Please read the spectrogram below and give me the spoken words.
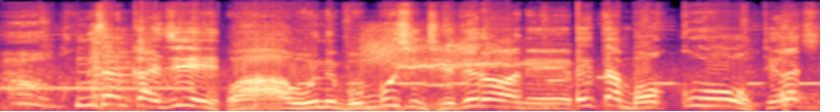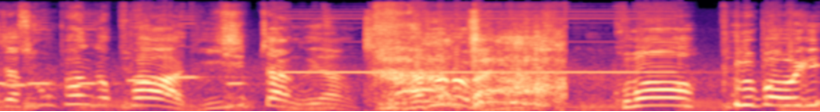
홍삼까지? 와 오늘 몸보신 제대로 하네. 일단 먹고 제가 진짜 송판격파 20장 그냥 가루로 만들겠어 고마워. 붕어빠박이.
